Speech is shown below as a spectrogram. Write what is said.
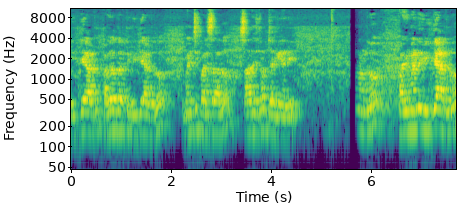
విద్యార్థులు పదవ తరగతి విద్యార్థులు మంచి ఫలితాలు సాధించడం జరిగినది. పది మంది విద్యార్థులు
